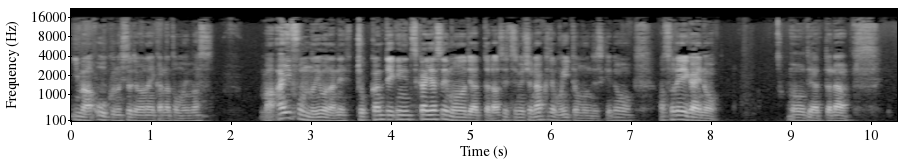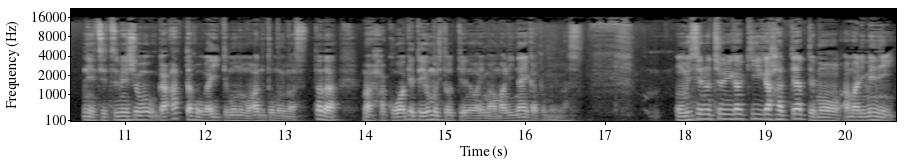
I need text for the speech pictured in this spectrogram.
今多くの人ではないかなと思います。まあ、iPhone のようなね、直感的に使いやすいものであったら説明書なくてもいいと思うんですけど、まあ、それ以外のものであったら、ね、説明書があった方がいいってものもあると思います。ただ、まあ、箱を開けて読む人っていうのは今あまりないかと思います。お店の注意書きが貼ってあっても、あまり目に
